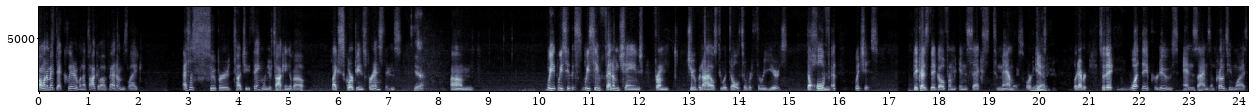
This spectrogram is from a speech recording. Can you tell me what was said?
So I want to make that clear when I talk about venoms. Like, that's a super touchy thing when you're talking about like scorpions, for instance. Yeah. Um, we we see this we see venom change from juveniles to adults over three years. The whole Mhm. venom switches because they go from insects to mammals or Yeah. insects, whatever. So they what they produce, enzymes and protein wise,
